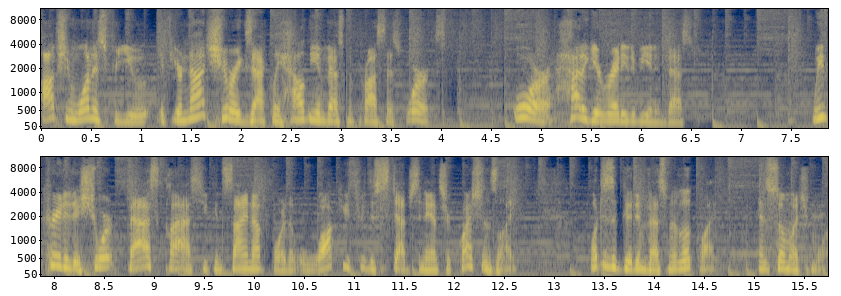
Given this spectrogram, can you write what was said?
Option one is for you if you're not sure exactly how the investment process works or how to get ready to be an investor. We've created a short, fast class you can sign up for that will walk you through the steps and answer questions like what does a good investment look like? And so much more.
